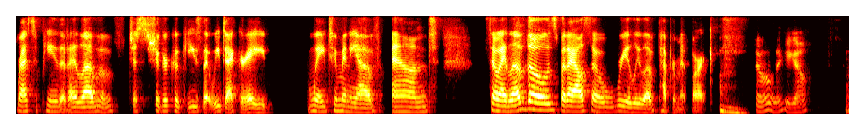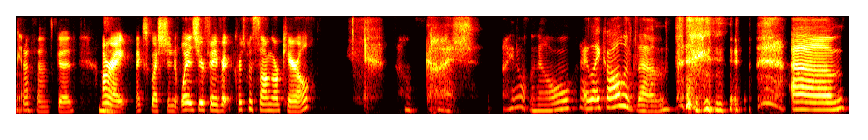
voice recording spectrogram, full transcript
recipe that I love of just sugar cookies that we decorate way too many of. And so I love those, but I also really love peppermint bark. Oh, there you go. Yeah. That sounds good. All mm-hmm. right. Next question. What is your favorite Christmas song or carol? Oh, gosh. I don't know. I like all of them. um,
